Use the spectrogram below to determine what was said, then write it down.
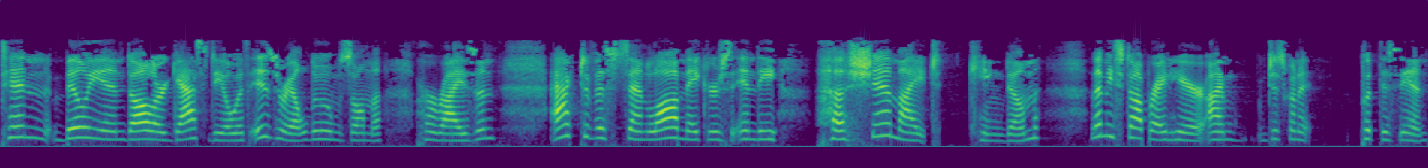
$10 billion gas deal with Israel looms on the horizon. Activists and lawmakers in the Hashemite kingdom. Let me stop right here. I'm just going to put this in.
